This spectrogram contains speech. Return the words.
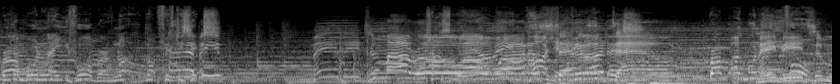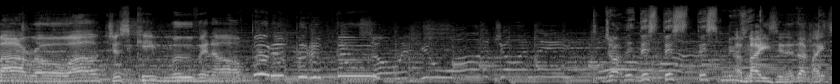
Bro, I'm born in 84, bro. Not, not 56. Maybe tomorrow Trust me, I I'll mean, wanna Harsh, have you settle down. Bro, I was born Maybe 84. tomorrow I'll just keep moving on. Boo-doo-boo-doo-boo. You know, this this this music. Amazing, don't make TV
